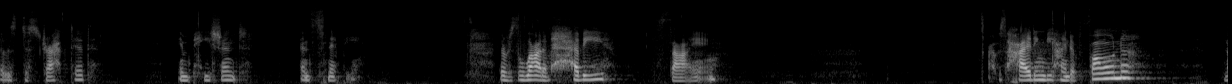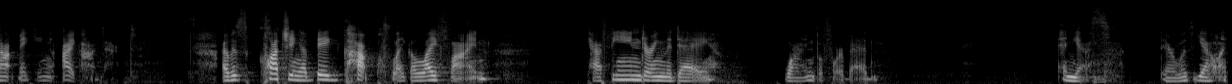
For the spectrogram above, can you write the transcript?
I was distracted, impatient, and snippy. There was a lot of heavy sighing. I was hiding behind a phone, not making eye contact. I was clutching a big cup like a lifeline caffeine during the day, wine before bed. And yes, there was yelling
